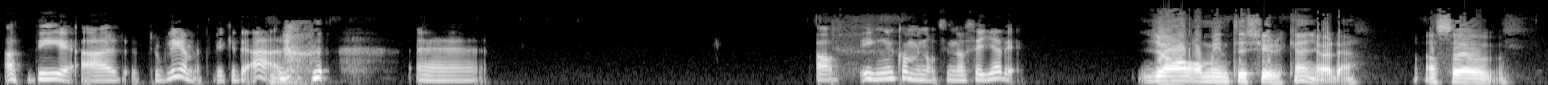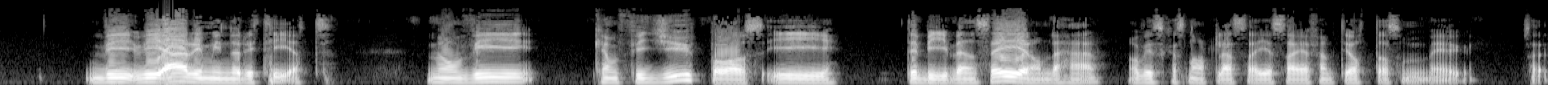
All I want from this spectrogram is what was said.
att det är problemet, vilket det är. eh, ja, ingen kommer någonsin att säga det. Ja, om inte kyrkan gör det. Alltså, vi, vi är i minoritet. Men om vi kan fördjupa oss i det Bibeln säger om det här. Och vi ska snart läsa Jesaja 58 som är så här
